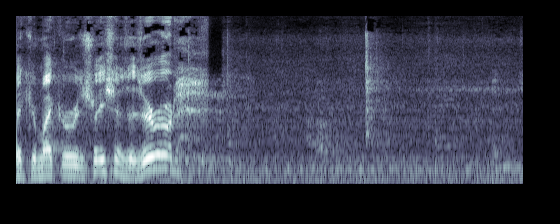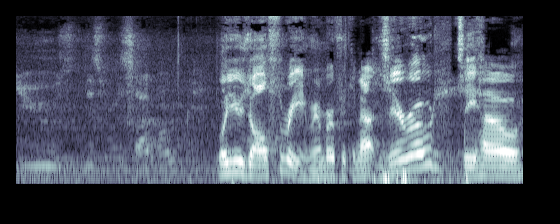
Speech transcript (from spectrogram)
Check your micro registration. Is it zeroed? Use this the. We'll use all three. Remember, if it's not zeroed, see how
